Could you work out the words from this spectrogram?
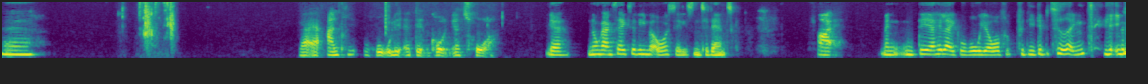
Øh. Jeg er aldrig urolig af den grund, jeg tror. Ja, nogle gange så er jeg ikke så vild med oversættelsen til dansk. Nej. Men det er jeg heller ikke urolig over, fordi det betyder ingenting,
